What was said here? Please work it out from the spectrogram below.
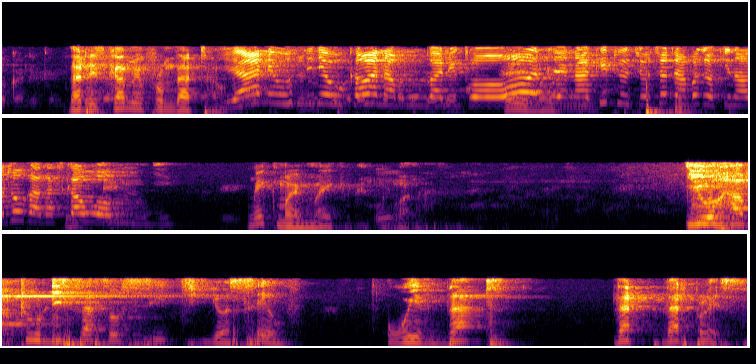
ukaleta that is coming from that town. Yaani usije ukawa na muunganiko wowote na kitu chochote ambacho kinatoka katika huo mji. Make my mic you have to disassociate yourself with that that that place.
